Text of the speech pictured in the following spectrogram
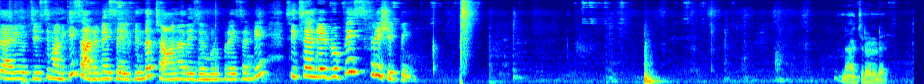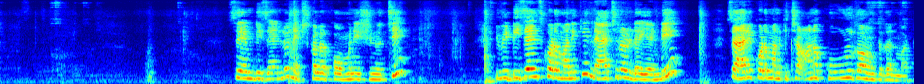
శారీ వచ్చేసి మనకి సాటర్డే సేల్ కింద చాలా రీజనబుల్ ప్రైస్ అండి. Six hundred rupees free shipping natural day same డిజైన్లో నెక్స్ట్ కలర్ కాంబినేషన్ వచ్చి ఇవి డిజైన్స్ కూడా మనకి న్యాచురల్ డే అండి. శారీ కూడా మనకి చాలా కూల్గా ఉంటుంది అనమాట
